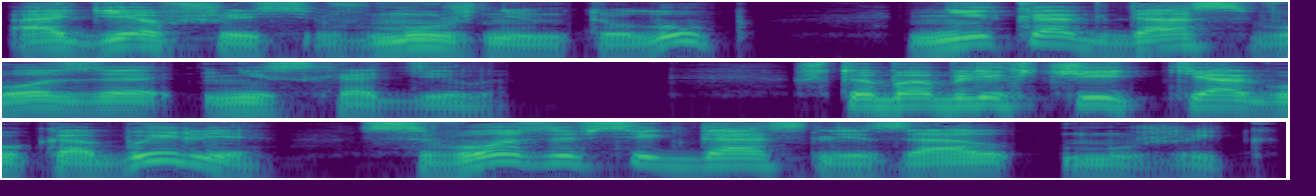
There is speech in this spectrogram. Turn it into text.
одевшись в мужнин тулуп, никогда с воза не сходила. Чтобы облегчить тягу кобыли, с воза всегда слезал мужик.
